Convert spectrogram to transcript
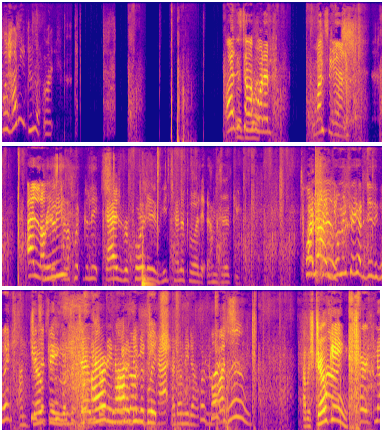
how do you do that? Like, I just teleported. Once again. I love Really? this teleport glitch. Guys, report him. He teleported. I'm joking. Oh no, you want me to show you how to do the glitch? I'm Here's the thing joking. It was with a the joke. I already know how to do the glitch. I don't need help. What? I was joking. Uh, or no,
